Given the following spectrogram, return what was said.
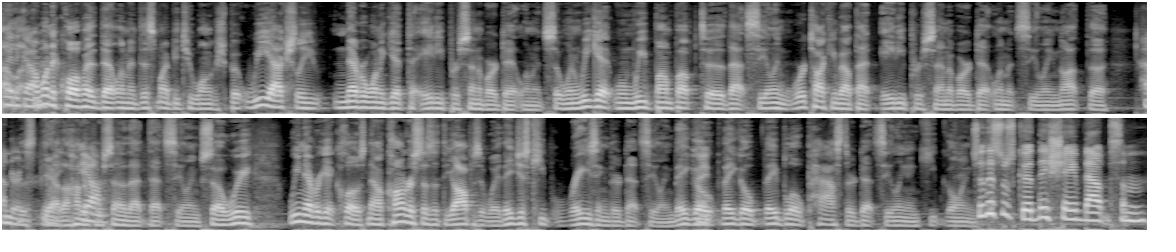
way to go. I want to qualify the debt limit. This might be too longish, but we actually never want to get to eighty percent of our debt limit. So when we get when we bump up to that ceiling, we're talking about that eighty percent of our debt limit ceiling, not the 100, this- yeah, right. the hundred percent of that debt ceiling. So we we never get close. Now Congress does it the opposite way. They just keep raising their debt ceiling. They go Right. they go they blow past their debt ceiling and keep going. so this was good. They shaved out some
